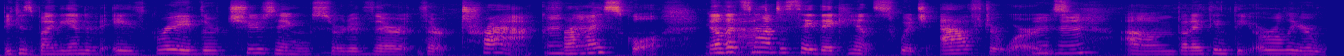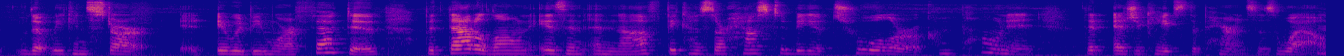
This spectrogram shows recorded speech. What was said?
because by the end of eighth grade they're choosing sort of their their track mm-hmm. for high school. Now yeah. that's not to say they can't switch afterwards, mm-hmm. um, but I think the earlier that we can start it, it would be more effective. But that alone isn't enough because there has to be a tool or a component that educates the parents as well.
